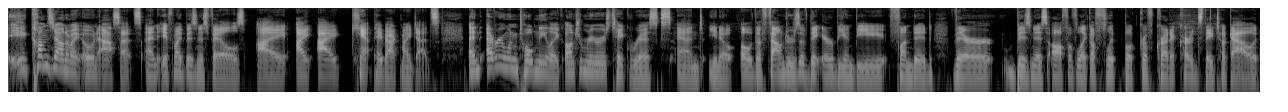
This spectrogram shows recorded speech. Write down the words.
it comes down to my own assets and if my business fails I, I i can't pay back my debts. And everyone told me like entrepreneurs take risks and you know oh the founders of the airbnb funded their business off of like a flip book of credit cards they took out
